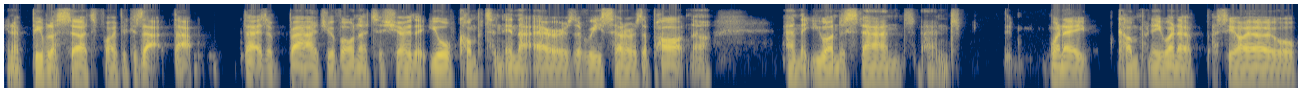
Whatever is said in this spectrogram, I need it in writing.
you know people are certified because that that that is a badge of honor to show that you're competent in that area as a reseller, as a partner, and that you understand. And when a company, when a, a CIO or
